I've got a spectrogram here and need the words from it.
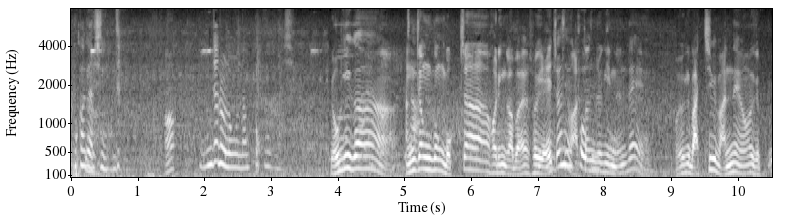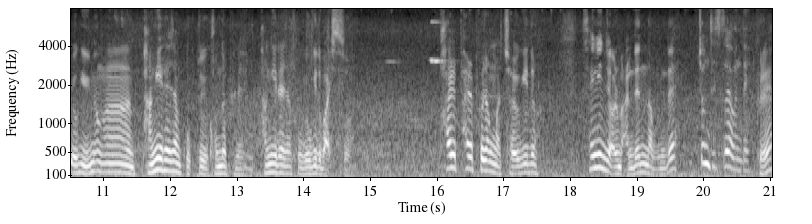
난폭하게 하시는데. 어? 운전을 너무 난폭하게 하시. 여기가 ang정동 먹자 거리인가 봐요. 저희 예전에 공포, 왔던 공포. 적이 있는데 어, 여기 맛집이 많네요. 여기, 여기 유명한 방일 해장국도 건너편에 방일 해장국 여기도 맛있어. 88 포장마차 여기도 생긴 지 얼마 안 됐나 본데? 좀 됐어요, 근데. 그래?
